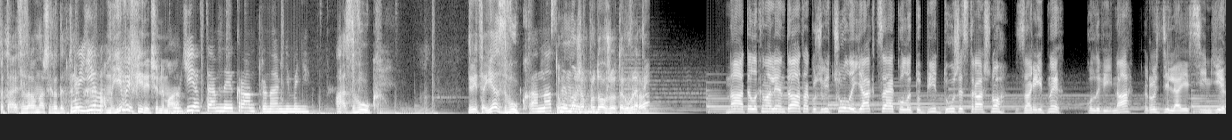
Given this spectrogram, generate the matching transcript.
Питаюся зараз в наших редакторів. Ми є в а ми є в ефірі? чи немає? Ну, є темний екран, принаймні мені. А звук. Дивіться, є звук. А нас Тому не можемо видно. продовжувати говорити. На телеканалі НТА також відчули, як це, коли тобі дуже страшно за рідних, коли війна розділяє сім'ї.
